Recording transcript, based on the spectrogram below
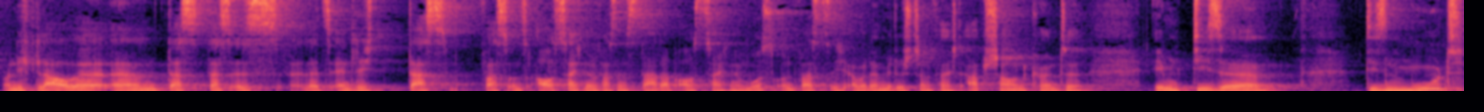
Und ich glaube, ähm, das, das ist letztendlich das, was uns auszeichnet was ein Startup auszeichnen muss und was sich aber der Mittelstand vielleicht abschauen könnte, eben diese, diesen Mut,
